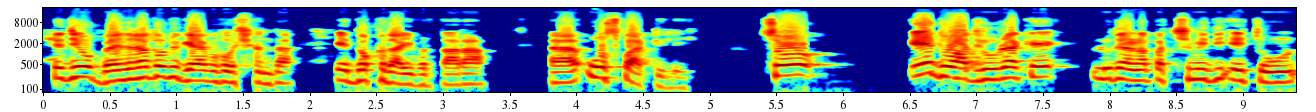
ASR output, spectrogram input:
ਤੇ ਜੇ ਉਹ ਬੈਨਰਾਂ ਤੋਂ ਵੀ ਗਾਇਬ ਹੋ ਜਾਂਦਾ, ਇਹ ਦੁਖਦਾਈ ਵਰਤਾਰਾ ਉਸ ਪਾਰਟੀ ਲਈ। ਸੋ ਇਹ ਦੁਆ ਜ਼ਰੂਰ ਹੈ ਕਿ ਲੁਧਿਆਣਾ ਪੱਛਮੀ ਦੀ ਇਹ ਚੋਣ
